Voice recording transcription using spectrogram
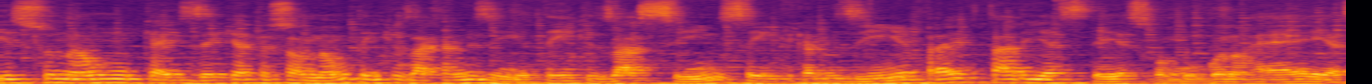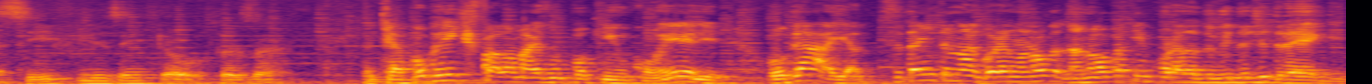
isso não quer dizer que a pessoa não tem que usar camisinha. Tem que usar sim, sempre camisinha, para evitar ISTs como gonorreia, sífilis, entre outros, né? Daqui a pouco a gente fala mais um pouquinho com ele. Ô Gaia, você tá entrando agora na nova, na nova temporada do Vida de Drag.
